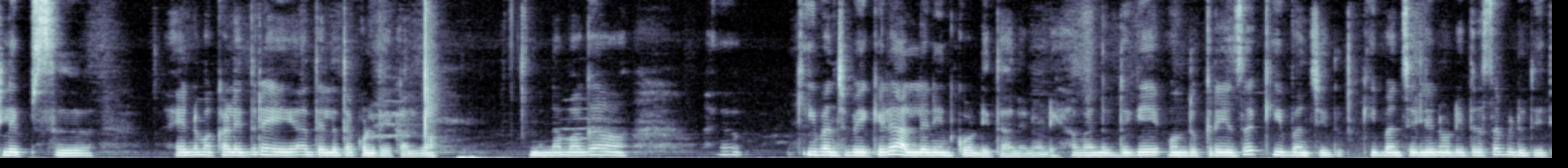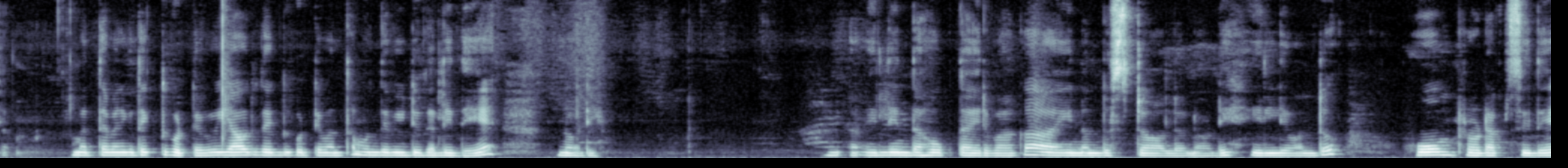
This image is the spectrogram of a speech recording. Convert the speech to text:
ಕ್ಲಿಪ್ಸ್ ಹೆಣ್ಣು ಮಕ್ಕಳಿದ್ರೆ ಅದೆಲ್ಲ ತಗೊಳ್ಬೇಕಲ್ವ ನನ್ನ ಮಗ ಕೀ ಬಂಚ್ ಬೇಕೇಳಿ ಅಲ್ಲೇ ನಿಂತ್ಕೊಂಡಿದ್ದಾನೆ ನೋಡಿ. ಅವನದಿಗೆ ಒಂದು ಕ್ರೇಜ್ ಕೀ ಬಂಚಿದು ಕೀ ಬಂಚ್ ಇಲ್ಲಿ ನೋಡಿದರೆ ಸಹ ಬಿಡೋದಿಲ್ಲ. ಮತ್ತು ಅವನಿಗೆ ತೆಗೆದು ಕೊಟ್ಟೆವು ಯಾವುದು ತೆಗೆದು ಕೊಟ್ಟೆವು ಅಂತ ಮುಂದೆ ವೀಡಿಯೋದಲ್ಲಿದೆ. ನೋಡಿ. ಇಲ್ಲಿಂದ ಹೋಗ್ತಾ ಇರುವಾಗ ಇನ್ನೊಂದು ಸ್ಟಾಲ್ ನೋಡಿ. ಇಲ್ಲಿ ಒಂದು ಹೋಮ್ ಪ್ರಾಡಕ್ಟ್ಸ್ ಇದೆ.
